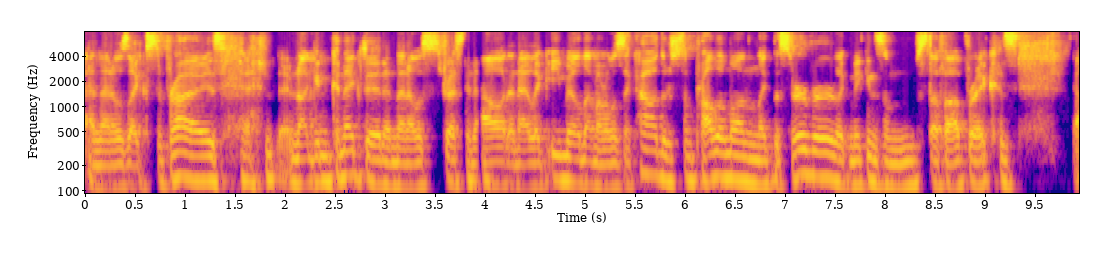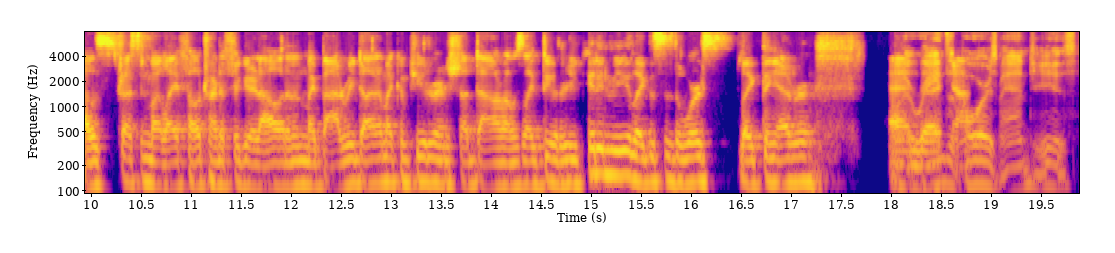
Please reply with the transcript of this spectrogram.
And then it was like, surprise, I'm not getting connected. And then I was stressing out and I like emailed them and I was like, oh, there's some problem on like the server, like making some stuff up, right? Because I was stressing my life out trying to figure it out. And then my battery died on my computer and shut down. I was like, dude, are you kidding me? Like this is the worst like thing ever. And well, it rains uh, yeah. and pours, man. Jeez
